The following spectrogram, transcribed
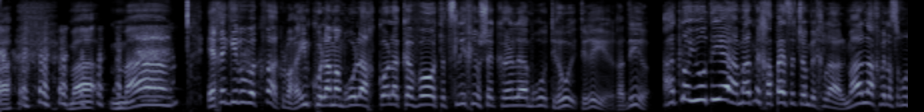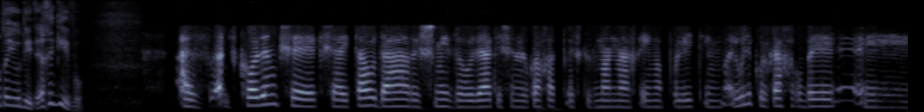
מה, מה, איך הגיבו בכפר? כלומר, האם כולם אמרו לך, כל הכבוד, תצליחי, או שכאלה אמרו, תראו, תראי, רדיר, את לא יהודייה, מה את מחפשת שם בכלל? מה לך ולסוכנות היהודית? איך הגיבו? אז, אז קודם, כש, כשהייתה הודעה רשמית והודעתי שאני לוקחת פסק זמן מהחיים הפוליטיים, היו לי כל כך הרבה אה,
